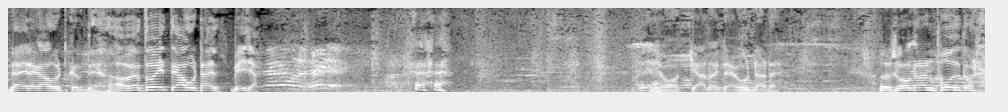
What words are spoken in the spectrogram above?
ડાયરેક્ટ આઉટ કરી દે. હવે તું ત્યાં આઉટ હાલ. બેજા. જો ક્યાંનો જાય ઉડાડે તો છોકરાને ફૂલ તોડે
